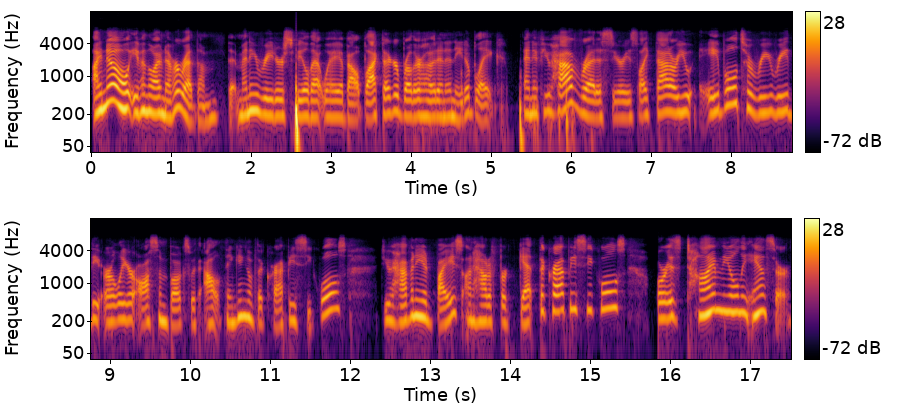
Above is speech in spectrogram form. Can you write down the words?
I know, even though I've never read them, that many readers feel that way about Black Dagger Brotherhood and Anita Blake. And if you have read a series like that, are you able to reread the earlier awesome books without thinking of the crappy sequels? Do you have any advice on how to forget the crappy sequels? Or is time the only answer?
